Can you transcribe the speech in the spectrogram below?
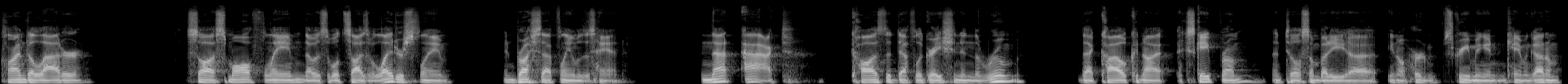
climbed a ladder, saw a small flame that was about the size of a lighter's flame and brushed that flame with his hand. And that act caused a deflagration in the room that Kyle could not escape from until somebody, uh, you know, heard him screaming and came and got him.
